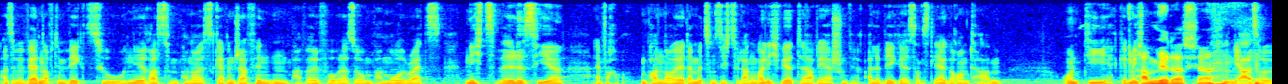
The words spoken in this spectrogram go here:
Also wir werden auf dem Weg zu Neras ein paar neue Scavenger finden, ein paar Wölfe oder so, ein paar Mole Rats. Nichts Wildes hier, einfach ein paar neue, damit es uns nicht zu langweilig wird, da wir ja schon alle Wege sonst leergeräumt haben. Und die Gemischte... Haben wir das, ja? ja, also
